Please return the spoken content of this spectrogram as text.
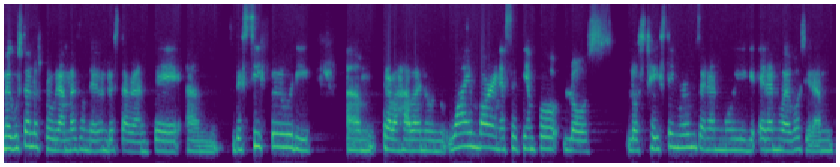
me gustan los programas donde hay un restaurante de seafood y trabajaba en un wine bar. En ese tiempo los, los tasting rooms eran, muy, eran nuevos y eran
